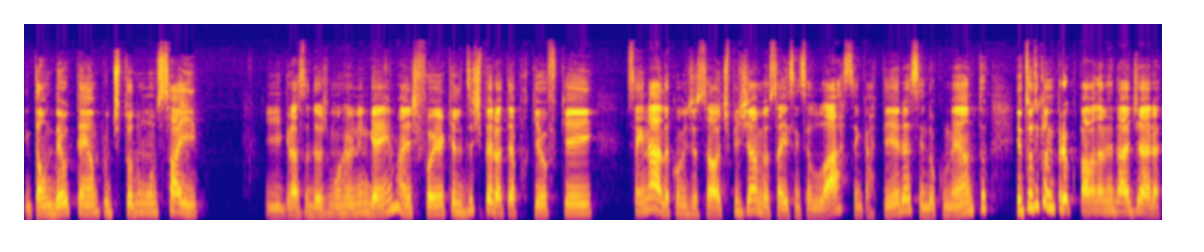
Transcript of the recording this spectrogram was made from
Então deu tempo de todo mundo sair. E graças a Deus morreu ninguém, mas foi aquele desespero, até porque eu fiquei sem nada, como eu disse, eu de pijama, eu saí sem celular, sem carteira, sem documento. E tudo que eu me preocupava, na verdade, era:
